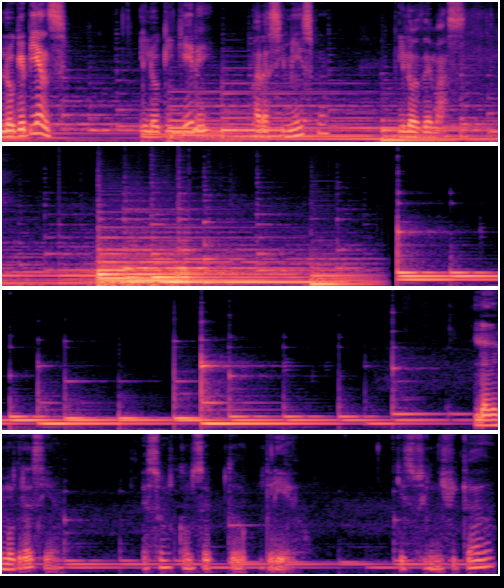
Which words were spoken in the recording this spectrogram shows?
Lo que piensa y lo que quiere para sí mismo y los demás. La democracia es un concepto griego que su significado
